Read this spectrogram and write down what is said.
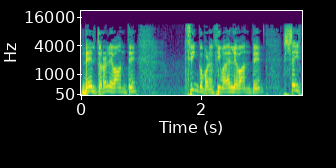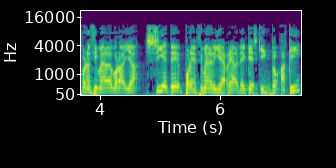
del Torrelevante 5 por encima del Levante, 6 por encima del Alboraya, 7 por encima del Villarreal B, que es quinto. Aquí,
